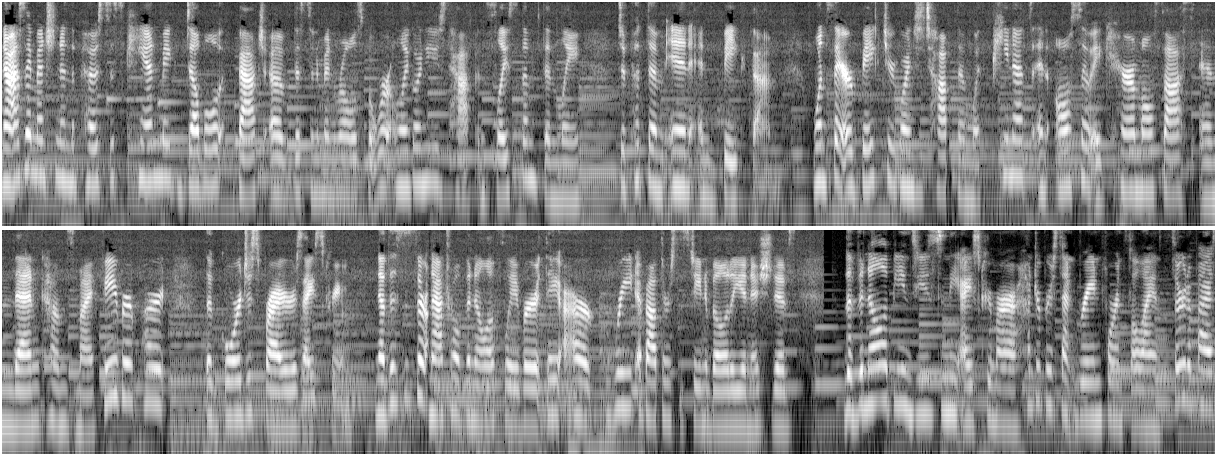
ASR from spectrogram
Now, as I mentioned in the post, this can make double batch of the cinnamon rolls, but we're only going to use half and slice them thinly to put them in and bake them. Once they are baked, you're going to top them with peanuts and also a caramel sauce, and then comes my favorite part, the gorgeous Breyers ice cream. Now this is their natural vanilla flavor. They are great about their sustainability initiatives. The vanilla beans used in the ice cream are 100% Rainforest Alliance certified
